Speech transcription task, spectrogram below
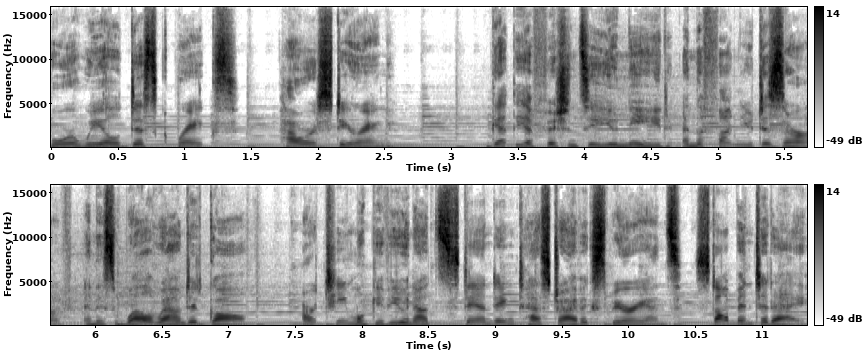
four-wheel disc brakes, power steering. Get the efficiency you need and the fun you deserve in this well-rounded Golf. Our team will give you an outstanding test drive experience. Stop in today.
